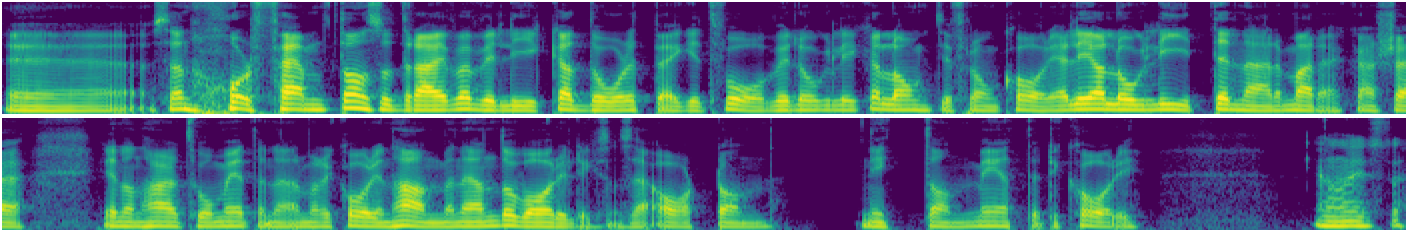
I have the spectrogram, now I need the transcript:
Eh, sen hål 15 så drivade vi lika dåligt bägge två. Vi låg lika långt ifrån korg. Eller jag låg lite närmare, kanske en och en halv, två meter närmare korgen han. Men ändå var det liksom så här 18, 19 meter till korg. Ja, just det.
